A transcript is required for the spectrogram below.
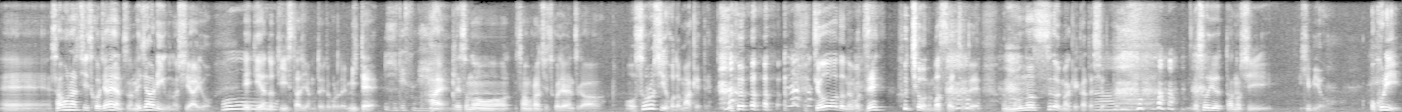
えーサンフランシスコジャイアンツのメジャーリーグの試合を AT&T スタジアムというところで見て、いいですね。はい、でそのサンフランシスコジャイアンツが恐ろしいほど負けて。ちょうどねもう絶不調の真っ最中でものすごい負け方しよって。でそういう楽しい日々を送り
